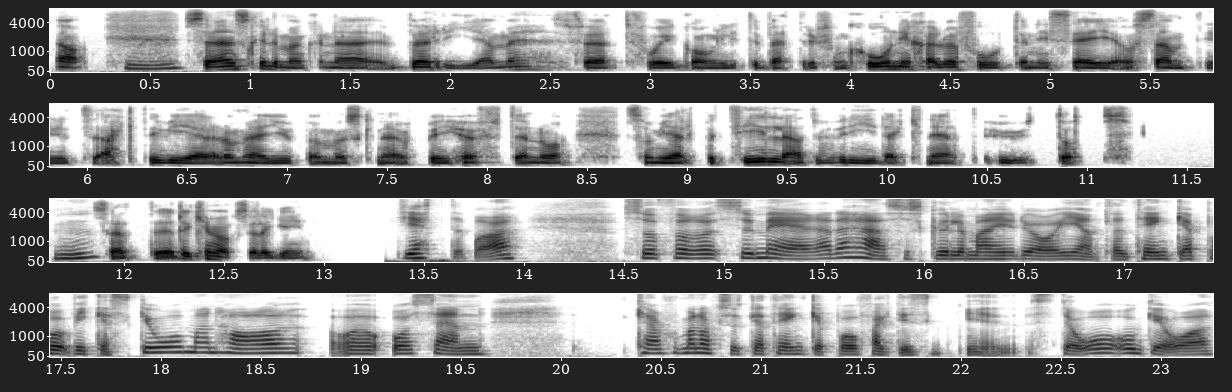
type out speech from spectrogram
Ja. Mm. Så den skulle man kunna börja med för att få igång lite bättre funktion i själva foten i sig och samtidigt aktivera de här djupa musklerna uppe i höften då, som hjälper till att vrida knät utåt. Mm. Så att, eh, det kan vi också lägga in. Jättebra! Så för att summera det här så skulle man ju då egentligen tänka på vilka skor man har och, och sen kanske man också ska tänka på att faktiskt eh, stå och gå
